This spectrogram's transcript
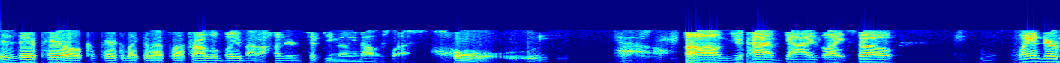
is their payroll compared to like the Red Sox? Probably about $150 million less. Holy cow. Um, you have guys like, so Wander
